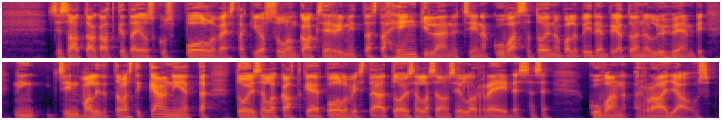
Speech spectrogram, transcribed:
se saattaa katketa joskus polvestakin. Jos sulla on kaksi eri mittaista henkilöä nyt siinä kuvassa, toinen on paljon pidempi ja toinen on lyhyempi, niin siinä valitettavasti käy niin, että toisella katkee polvista ja toisella se on silloin reidessä se kuvan rajaus.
